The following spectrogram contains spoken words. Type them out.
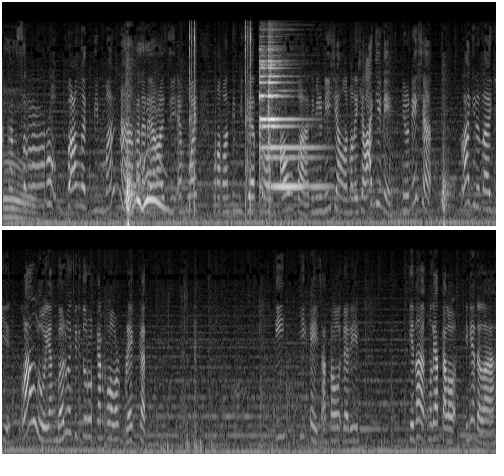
akan seru banget. Di mana? Akan ada LG MY melawan tim Bigetron Alpha. Tim Indonesia lawan Malaysia lagi nih. Indonesia lagi dan lagi. Lalu yang baru aja diturunkan ke lower bracket. TPH atau dari kita ngelihat kalau ini adalah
